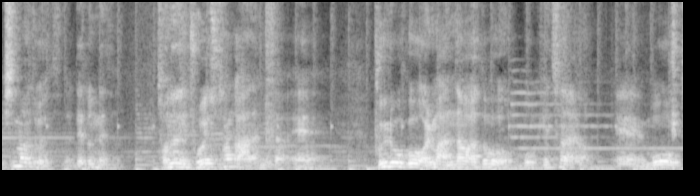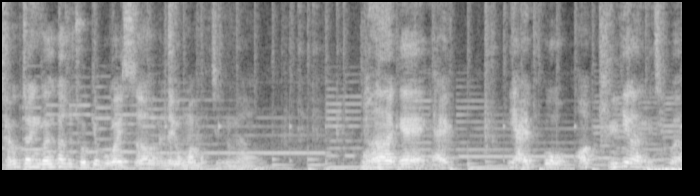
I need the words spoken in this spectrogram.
10만원 주고 샀습니다. 내 돈 내산 저는 조회수 상관 안 합니다. 예. 브이로그 얼마 안 나와도 뭐 괜찮아요. 예, 뭐 자극적인 거 해가지고 좋을 게 뭐가 있어. 맨날 욕만 먹지 그러면. 무난하게 얇, 얇고 어 길게 가는 게 최고야.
